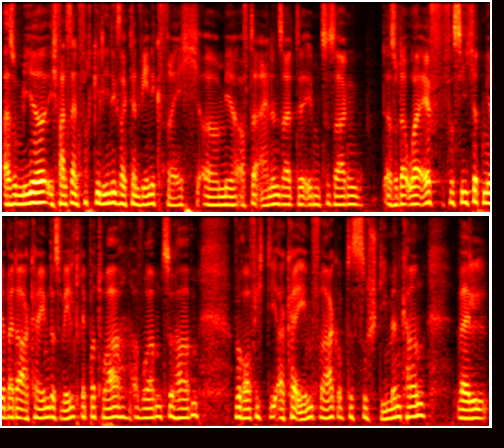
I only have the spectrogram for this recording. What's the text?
Also mir, ich fand es einfach gelinde gesagt ein wenig frech, äh, mir auf der einen Seite eben zu sagen, also der ORF versichert mir bei der AKM das Weltrepertoire erworben zu haben, worauf ich die AKM frage, ob das so stimmen kann, weil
